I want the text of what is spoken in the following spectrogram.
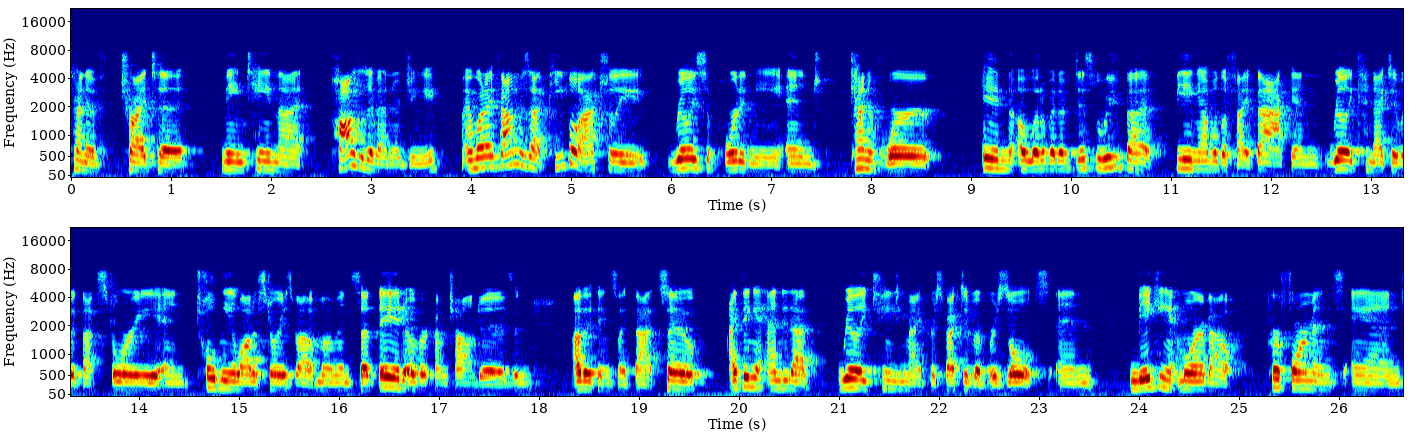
kind of tried to maintain that positive energy. And what I found was that people actually really supported me and kind of were in a little bit of disbelief that being able to fight back and really connected with that story and told me a lot of stories about moments that they had overcome challenges and other things like that. So I think it ended up really changing my perspective of results and making it more about performance and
